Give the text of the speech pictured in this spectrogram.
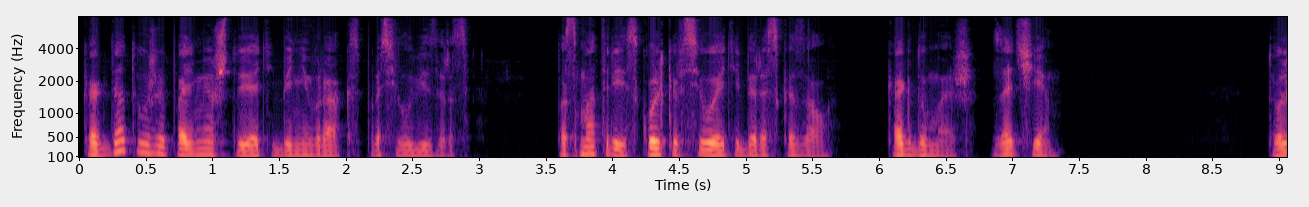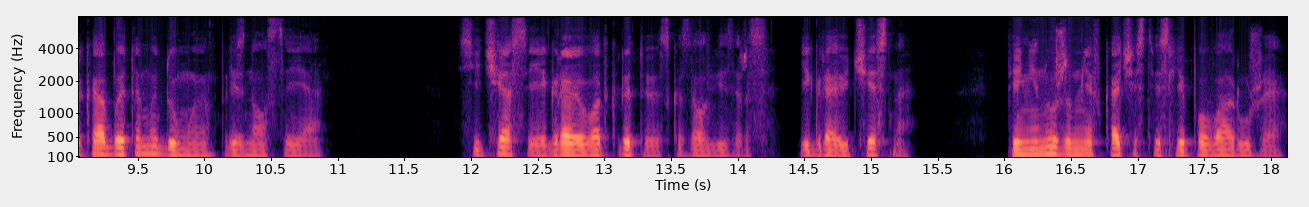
Когда ты уже поймешь, что я тебе не враг? Спросил Визерс. Посмотри, сколько всего я тебе рассказал. Как думаешь, зачем? «Только об этом и думаю», — признался я. «Сейчас я играю в открытую», — сказал Визерс. «Играю честно. Ты не нужен мне в качестве слепого оружия.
